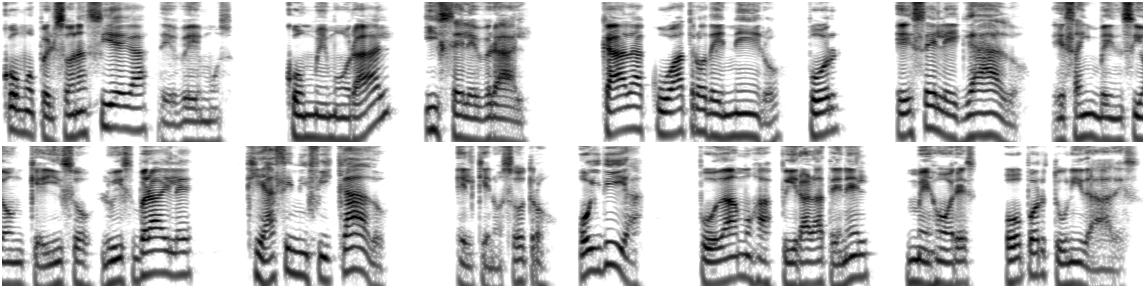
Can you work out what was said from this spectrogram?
como personas ciegas debemos conmemorar y celebrar cada 4 de enero por ese legado, esa invención que hizo Luis Braille, que ha significado el que nosotros hoy día podamos aspirar a tener mejores oportunidades.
